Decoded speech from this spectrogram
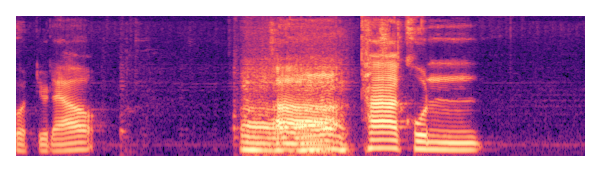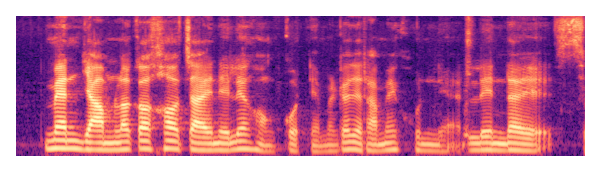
กฎอยู่แล้ว อ๋อ เอ่อถ้าคุณแม่นยำแล้วก็เข้าใจในเรื่องของกฎเนี่ย มันก็จะทำให้คุณเนี่ยเล่นได้ส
